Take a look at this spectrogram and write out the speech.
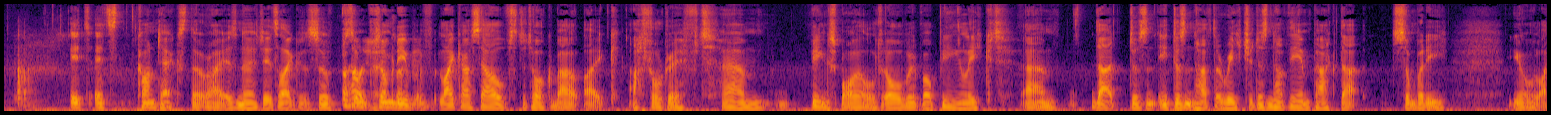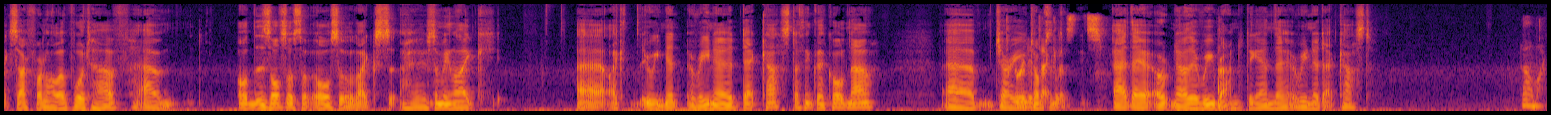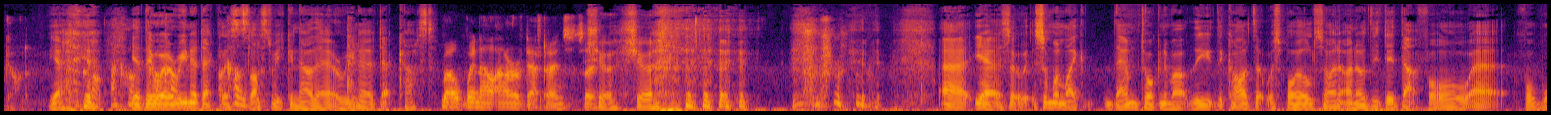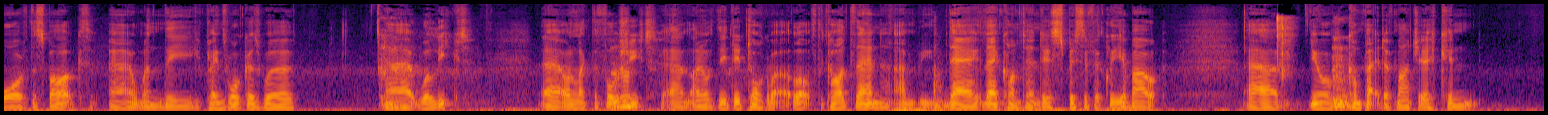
It's it's context though, right? Isn't it? It's like so Oh, some, yeah, somebody exactly. like ourselves to talk about like astral drift um, being spoiled or or being leaked. Um, that doesn't it doesn't have the reach. It doesn't have the impact that somebody you know like Saffron Olive would have. Um, or there's also also like uh, something like uh, like arena arena deckcast. I think they're called now. Uh, Jerry Arena Thompson. Uh, they oh, no, they rebranded again. The Arena Deckcast. Oh my god. Yeah, can't- I can't- yeah. They I were Arena Deck I lists last week, and now they're Arena Deckcast. Well, we're now Hour of Deftones, so Sure, sure. uh, yeah, so someone like them talking about the, the cards that were spoiled. So I know, I know they did that for uh, for War of the Spark uh, when the Planeswalkers were uh, were leaked uh, on like the full Mhm. sheet. Um, I know they did talk about a lot of the cards then. Um, their their content is specifically about uh, you know competitive magic and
